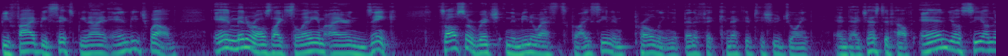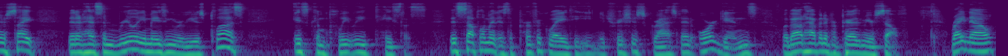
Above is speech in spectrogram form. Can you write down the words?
B5, B6, B9, and B12, and minerals like selenium, iron, zinc. It's also rich in the amino acids glycine and proline that benefit connective tissue, joint, and digestive health. And you'll see on their site that it has some really amazing reviews. Plus, it's completely tasteless. This supplement is the perfect way to eat nutritious grass fed organs without having to prepare them yourself. Right now,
